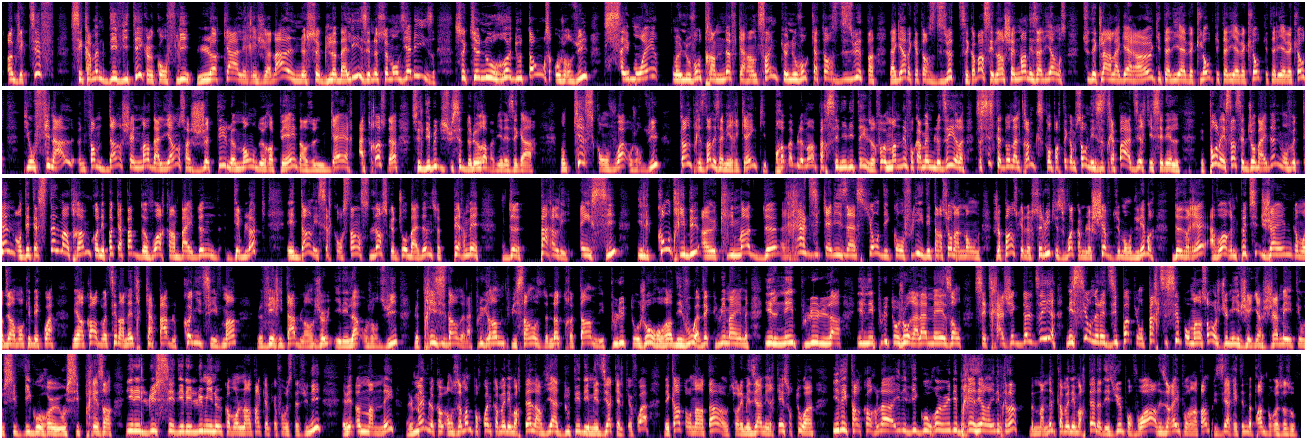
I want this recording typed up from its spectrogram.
objectif, c'est quand même d'éviter qu'un conflit local et régional ne se globalise et ne se mondialise. Ce que nous redoutons aujourd'hui, c'est moins un nouveau 39-45 qu'un nouveau 14-18. Hein. La guerre de 14-18, c'est comment? C'est l'enchaînement des alliances. Tu déclares la guerre à un qui est allié avec l'autre, qui est allié avec l'autre, qui est allié avec l'autre. Puis au final, une forme d'enchaînement d'alliances a jeté le monde européen dans une guerre atroce. C'est le début du suicide de l'Europe à bien des égards. Donc, qu'est-ce qu'on voit aujourd'hui? Quand le président des Américains, qui probablement par sénilité, genre, à un moment donné, faut quand même le dire, si c'était Donald Trump qui se comportait comme ça, on n'hésiterait pas à dire qu'il est sénile. Mais pour l'instant, c'est Joe Biden, mais on veut tellement, on déteste tellement Trump qu'on n'est pas capable de voir quand Biden débloque. Et dans les circonstances, lorsque Joe Biden se permet de parler ainsi, il contribue à un climat de radicalisation des conflits et des tensions dans le monde. Je pense que celui qui se voit comme le chef du monde libre devrait avoir une petite gêne, comme on dit en bon québécois, mais encore doit-il en être capable cognitivement le véritable enjeu, il est là aujourd'hui. Le président de la plus grande puissance de notre temps n'est plus toujours au rendez-vous avec lui-même. Il n'est plus là. Il n'est plus toujours à la maison. C'est tragique de le dire, mais si on ne le dit pas puis on participe au mensonge du mais il n'a jamais été aussi vigoureux, aussi présent. Il est lucide, il est lumineux comme on l'entend quelquefois aux États-Unis. Eh bien, un moment donné, même le, on se demande pourquoi le commun des mortels en vient à douter des médias quelquefois, mais quand on entend sur les médias américains surtout, hein, il est encore là, il est vigoureux, il est présent, il est présent. Mais m'amener le commun des mortels a des yeux pour voir, des oreilles pour entendre, puis dit arrêtez de me prendre pour un zozo.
